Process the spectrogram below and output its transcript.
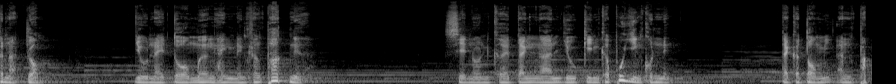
ขนาดย่อม อยู่ในตัวเมืองแห่งหนึ่งทางภาคเหนือ เสียนนเคยแต่งงานอยู่กินกับผู้หญิงคนหนึ่ง แต่ก็ต้องมีอันพัด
